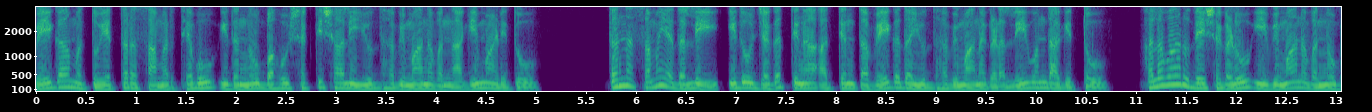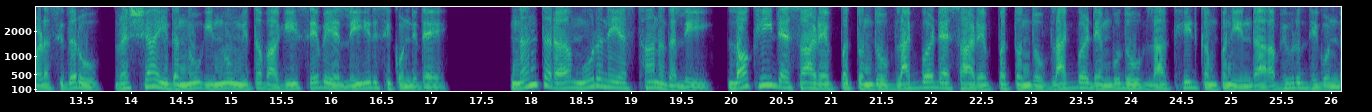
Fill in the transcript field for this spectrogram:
ವೇಗ ಮತ್ತು ಎತ್ತರ ಸಾಮರ್ಥ್ಯವು ಇದನ್ನು ಬಹು ಶಕ್ತಿಶಾಲಿ ಯುದ್ಧ ವಿಮಾನವನ್ನಾಗಿ ಮಾಡಿತು. ತನ್ನ ಸಮಯದಲ್ಲಿ ಇದು ಜಗತ್ತಿನ ಅತ್ಯಂತ ವೇಗದ ಯುದ್ಧ ವಿಮಾನಗಳಲ್ಲಿ ಒಂದಾಗಿತ್ತು. ಹಲವಾರು ದೇಶಗಳು ಈ ವಿಮಾನವನ್ನು ಬಳಸಿದರೂ ರಷ್ಯಾ ಇದನ್ನು ಇನ್ನೂ ಮಿತವಾಗಿ ಸೇವೆಯಲ್ಲಿ ಇರಿಸಿಕೊಂಡಿದೆ. ನಂತರ ಮೂರನೆಯ ಸ್ಥಾನದಲ್ಲಿ ಲಾಕ್ಹೀಡ್ ಎಸ್ಆರ್ ಎಪ್ಪತ್ತೊಂದು ಬ್ಲಾಕ್ಬರ್ಡ್ ಎಸ್ಆರ್ ಎಪ್ಪತ್ತೊಂದು ಬ್ಲಾಕ್ಬರ್ಡ್ ಎಂಬುದು ಲಾಕ್ಹೀಡ್ ಕಂಪನಿಯಿಂದ ಅಭಿವೃದ್ಧಿಗೊಂಡ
